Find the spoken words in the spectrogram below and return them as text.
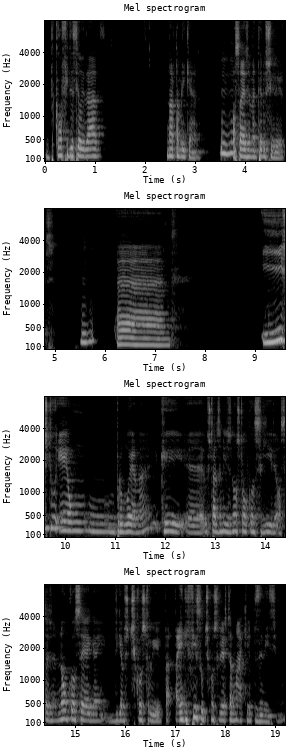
de confidencialidade norte-americano. Uhum. Ou seja, manter os segredos. Uhum. Uh, e isto é um, um problema que uh, os Estados Unidos não estão a conseguir, ou seja, não conseguem, digamos, desconstruir. Tá, tá, é difícil desconstruir esta máquina pesadíssima.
